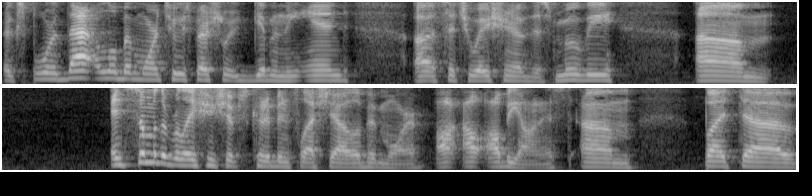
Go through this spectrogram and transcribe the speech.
explored that a little bit more too, especially given the end uh, situation of this movie. Um, and some of the relationships could have been fleshed out a little bit more. I'll, I'll, I'll be honest. Um, but uh,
